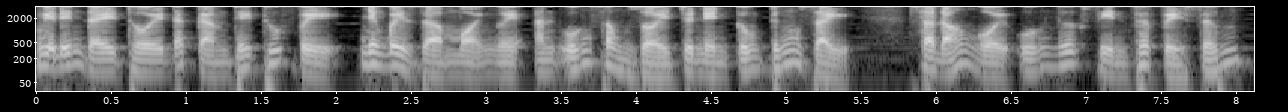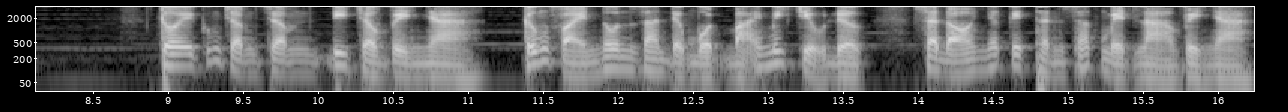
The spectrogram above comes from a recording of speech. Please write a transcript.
Nghĩ đến đây thôi đã cảm thấy thú vị, Nhưng bây giờ mọi người ăn uống xong rồi Cho nên cũng đứng dậy, Sau đó ngồi uống nước xin phép về sớm. Tôi cũng chậm chậm đi trở về nhà, Cũng phải nôn ra được một bãi mới chịu được, Sau đó nhấc cái thân xác mệt lạ về nhà.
